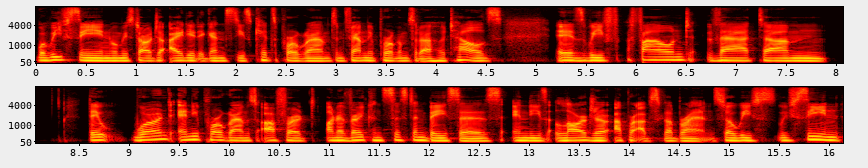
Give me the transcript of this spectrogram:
what we've seen when we started to ideate against these kids programs and family programs at our hotels is we've found that um, weren't any programs offered on a very consistent basis in these larger upper upscale brands. So we've we've seen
